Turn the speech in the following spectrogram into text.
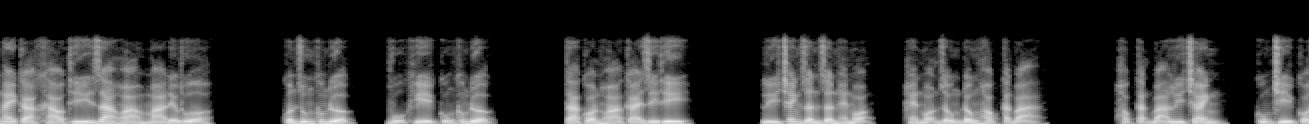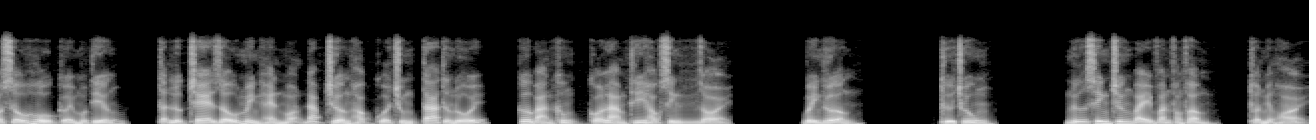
ngay cả khảo thí ra hỏa mà đều thua. Quân dung không được, vũ khí cũng không được. Ta còn hóa cái gì thi lý tranh dần dần hèn mọn hèn mọn giống đống học cặn bã. Học cặn bã lý tranh cũng chỉ có xấu hổ cười một tiếng, tận lực che giấu mình hèn mọn đáp trường học của chúng ta tương đối, cơ bản không có làm thi học sinh giỏi. Bình thường. Thứ trung. Nữ sinh trưng bày văn phòng phẩm, thuận miệng hỏi.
